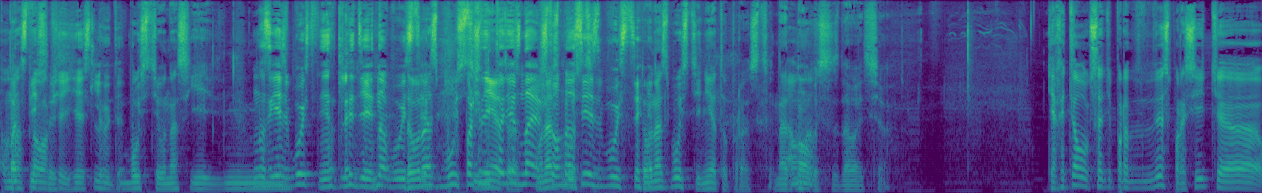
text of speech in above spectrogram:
У нас там вообще есть люди. Boosty у нас есть... У нас есть Boosty, нет людей на Boosty. Да у нас Boosty Потому что никто не знает, У что у нас есть Boosty. Да у нас Boosty нету просто. Надо А новый нас? создавать все. Я хотел, кстати, про ДД спросить. э,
